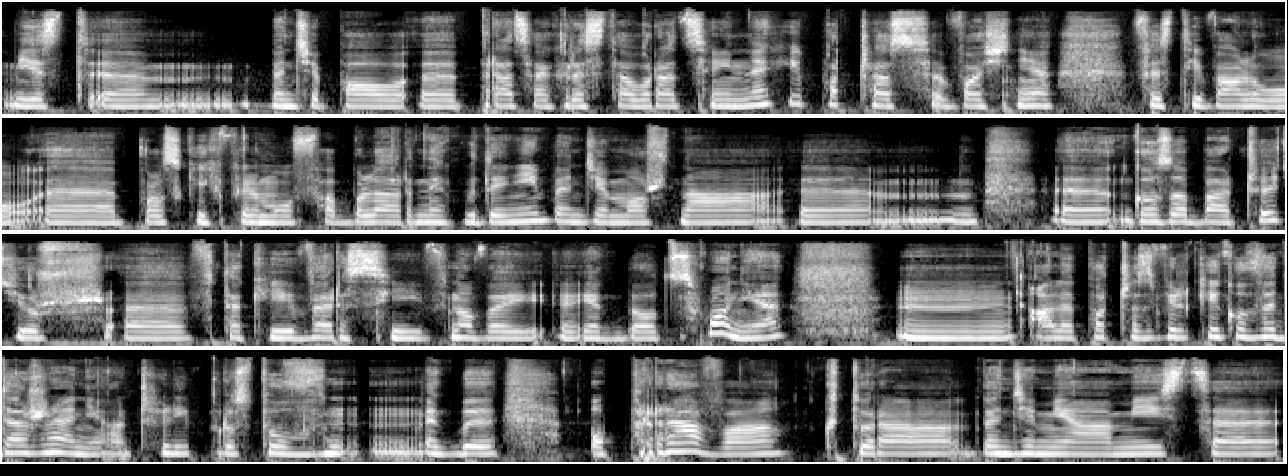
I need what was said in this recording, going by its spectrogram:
jest, um, będzie po e, pracach restauracyjnych i podczas właśnie festiwalu e, polskich filmów fabularnych w Gdyni będzie można e, go zobaczyć już w takiej wersji, w nowej jakby odsłonie, mm, ale podczas wielkiego wydarzenia, czyli po prostu w, jakby oprawa która będzie miała miejsce,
